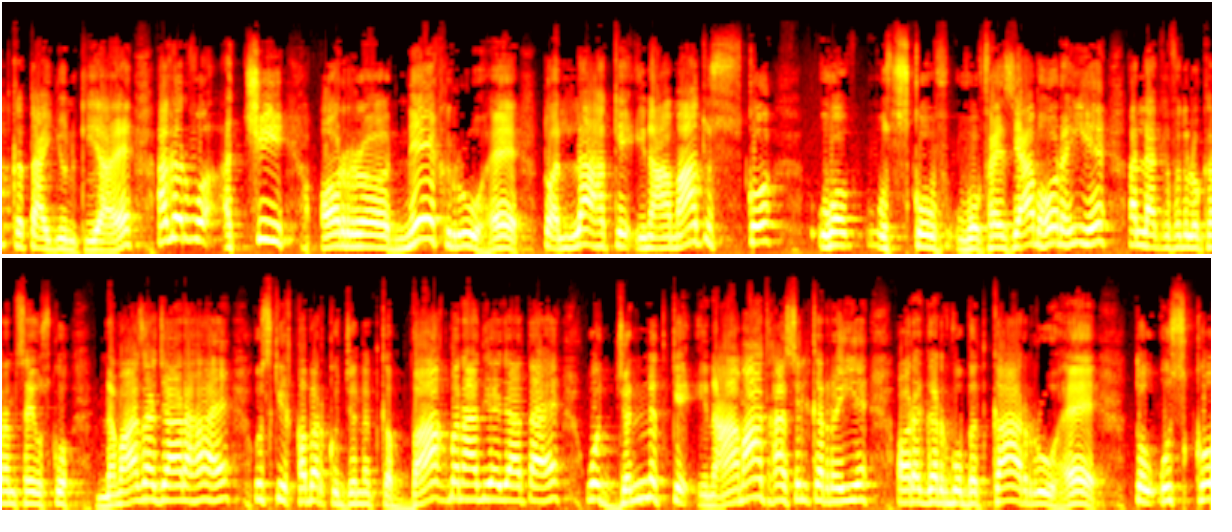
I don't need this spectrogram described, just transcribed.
का तयन किया है। अगर वो अच्छी और नेक रूह है तो अल्लाह के इनामात उसको, वो उसको, वो फैज़याब हो रही है। अल्लाह के फजल करम से उसको नवाजा जा रहा है। उसकी कब्र को जन्नत का बाग बना दिया जाता है। वो जन्नत के इनामात हासिल कर रही है। और अगर वो बदकार रूह है तो उसको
